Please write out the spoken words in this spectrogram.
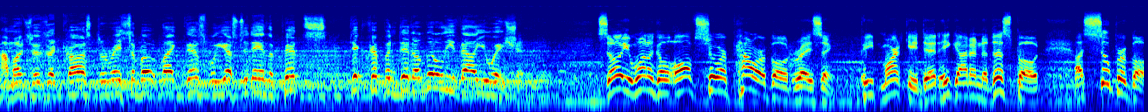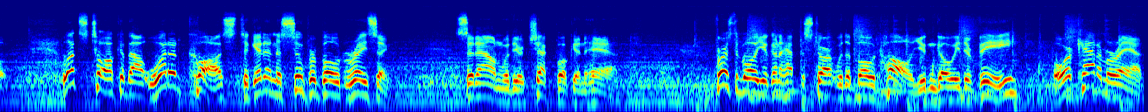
How much does it cost to race a boat like this? Well, yesterday in the pits, Dick Crippen did a little evaluation. So you want to go offshore powerboat racing. Pete Markey did. He got into this boat, a superboat. Let's talk about what it costs to get into superboat racing. Sit down with your checkbook in hand. First of all, you're going to have to start with a boat hull. You can go either V or catamaran.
